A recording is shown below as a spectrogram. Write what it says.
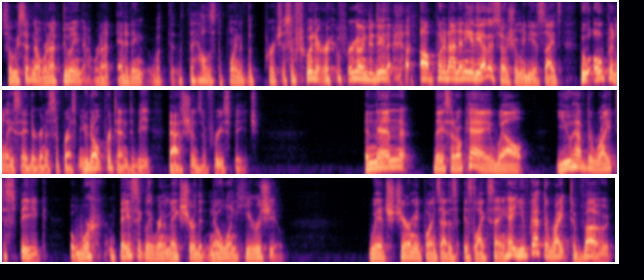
So we said, no, we're not doing that. We're not editing. What the, what the, hell is the point of the purchase of Twitter if we're going to do that? Uh, I'll put it on any of the other social media sites who openly say they're going to suppress me, who don't pretend to be bastions of free speech. And then they said, okay, well, you have the right to speak, but we're basically we're going to make sure that no one hears you. Which Jeremy points out is, is like saying, hey, you've got the right to vote,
